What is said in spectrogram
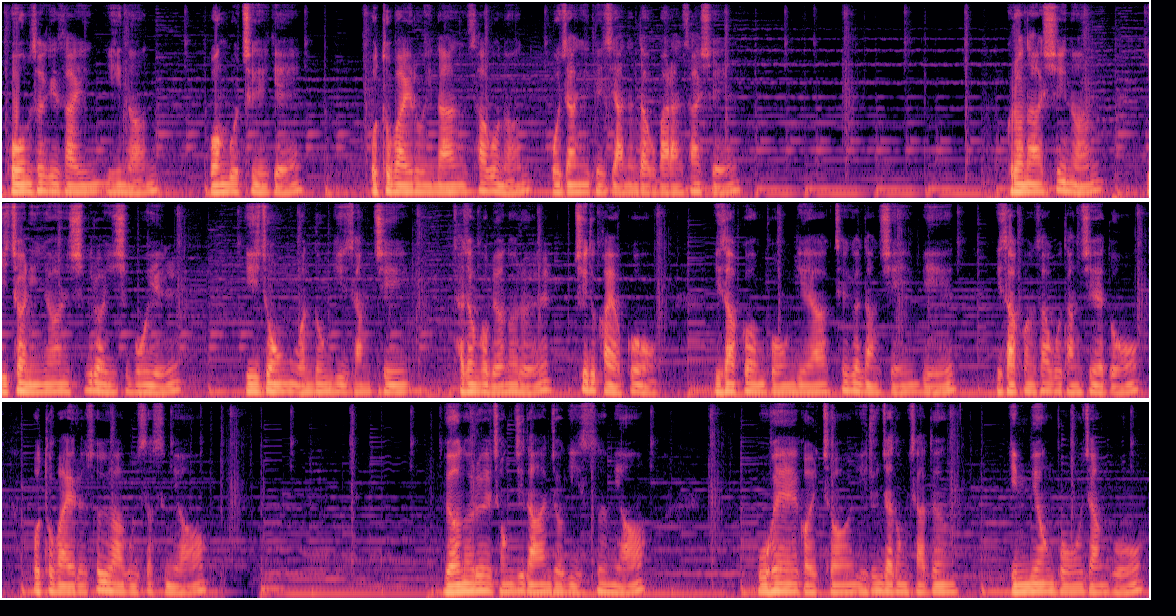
보험 설계사인 이는 원고 측에게 오토바이로 인한 사고는 보장이 되지 않는다고 말한 사실. 그러나 C는 2002년 11월 25일 이종 원동기 장치 자전거 면허를 취득하였고 이 사건 보험계약 체결 당시 및 이 사건 사고 당시에도 오토바이를 소유하고 있었으며 면허를 정지당한 적이 있으며 5회에 걸쳐 이륜자동차 등 인명보호장구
